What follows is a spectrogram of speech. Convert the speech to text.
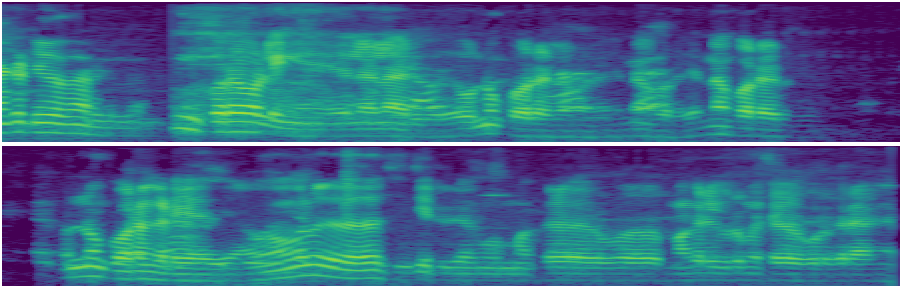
நெகட்டிவ் தான் இருக்குல்ல பரவாயில்லைங்க இதில் எல்லாம் இருக்குது. ஒன்றும் குறை இல்லை. என்ன குறை? என்ன குறை இருக்குது ஒன்றும் குறை கிடையாது. அவங்களும் இதை தான் செஞ்சுட்டு இருக்காங்க மக்கள் மகளிர் உரிமை தொகை கொடுக்குறாங்க.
